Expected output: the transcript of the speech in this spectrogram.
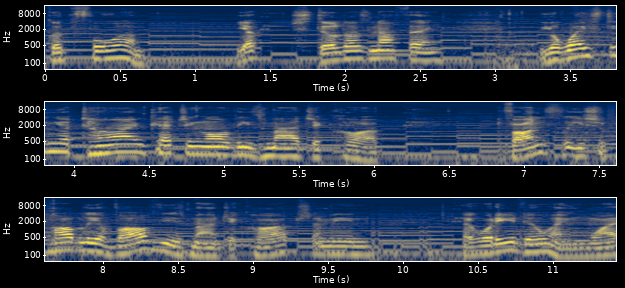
good form. Yep, still does nothing. You're wasting your time catching all these Magikarp. If honestly, you should probably evolve these magic Magikarps. I mean, like, what are you doing? Why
